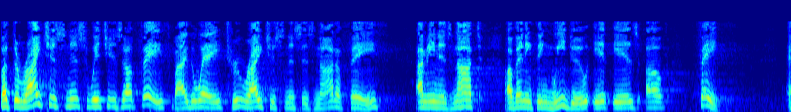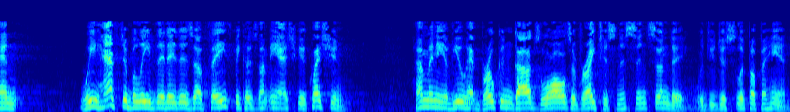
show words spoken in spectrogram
but the righteousness which is of faith, by the way, true righteousness is not of faith. I mean, is not of anything we do. It is of faith. And we have to believe that it is of faith because let me ask you a question. How many of you have broken God's laws of righteousness since Sunday? Would you just slip up a hand?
